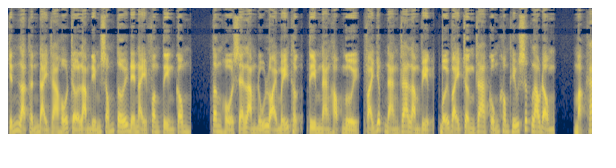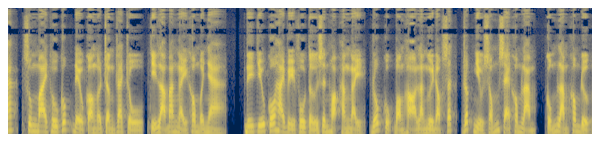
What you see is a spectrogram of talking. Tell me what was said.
chính là thỉnh đại ra hỗ trợ làm điểm sống tới để này phân tiền công. Tân hộ sẽ làm đủ loại mỹ thực, tìm nàng học người, phải giúp nàng ra làm việc, bởi vậy Trần ra cũng không thiếu sức lao động. Mặt khác, Xuân Mai Thu Cúc đều còn ở Trần ra trụ, chỉ là ban ngày không ở nhà, Đi chiếu cố hai vị phu tử sinh hoạt hàng ngày, rốt cuộc bọn họ là người đọc sách, rất nhiều sống sẽ không làm, cũng làm không được.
